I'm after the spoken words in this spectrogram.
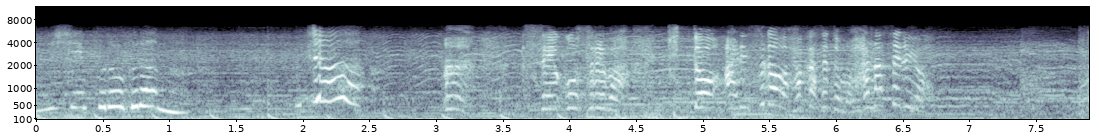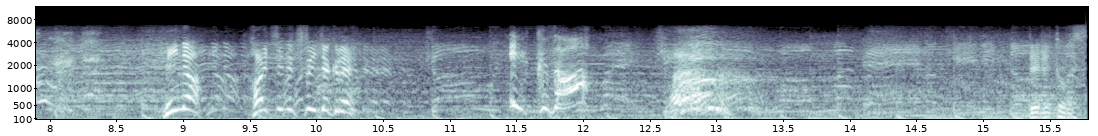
通信プログラム？じゃあうん成功すればきっとアリス川博士とも話せるよ。みんな配置についてくれ。行くぞ。デリトロス。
